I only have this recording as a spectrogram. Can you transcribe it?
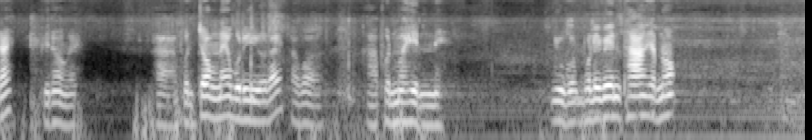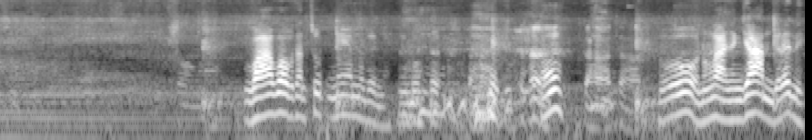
ได้พี่น้องไอ้อาเพิ่นจ้องแนวบดีแล้วได้ถ้าว่าอ่าเพิ่นมาเห็นนี่อยู่บริเวณทางจำเนาะ สอง ว่าเว่าทันสุดแน่นแล้วเด่นนี่บ่ฮะทหารทหารโอ้น้องหลานยังย่านอยู่ได้นี่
